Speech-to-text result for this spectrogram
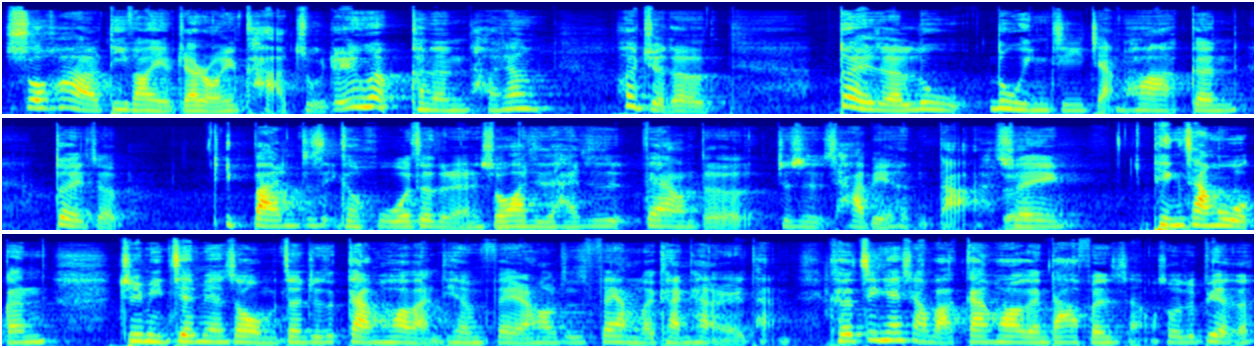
说话的地方也比较容易卡住，就因为可能好像会觉得对着录录音机讲话跟对着一般就是一个活着的人说话，其实还是非常的就是差别很大，所以。平常我跟 Jimmy 见面的时候，我们真的就是干话满天飞，然后就是非常的侃侃而谈。可是今天想把干话跟大家分享的时候，就变得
